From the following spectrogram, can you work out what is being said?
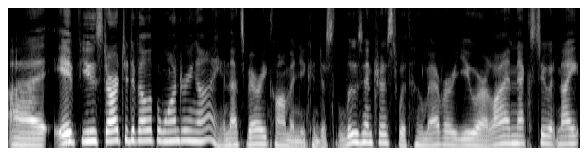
Uh, if you start to develop a wandering eye, and that's very common, you can just lose interest with whomever you are lying next to at night,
